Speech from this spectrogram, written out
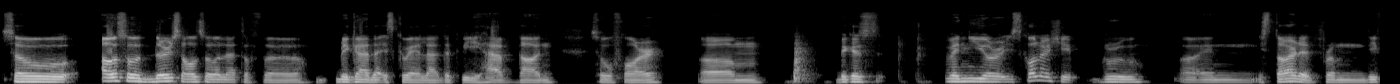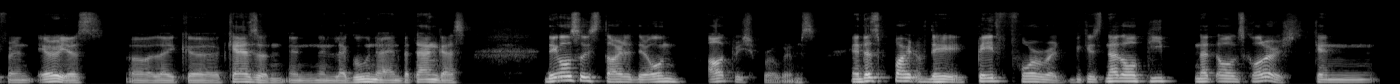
So also there's also a lot of uh, Brigada Eskwela that we have done so far. Um, because when your scholarship grew uh, and started from different areas like uh, Quezon and, and Laguna and Batangas, they also started their own outreach programs. And that's part of the paid forward because not all people, not all scholars can,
